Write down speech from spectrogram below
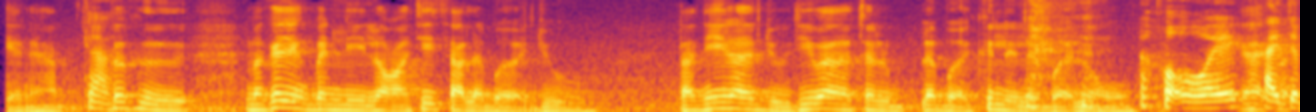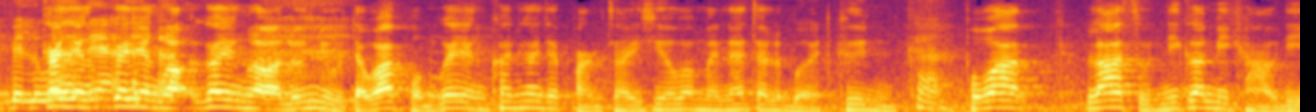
เสียนะครับค่ะก็คือมันก็ยังเป็นรีรอที่จะระเบิดอยู่ ตอนนี้เราอยู่ที่ว่าเราจะระเบิดขึ้นหรือระเบิดลงโอ้ยใครจะไปรู้ก็ยังเนี่ยก็ยังรอก็ยังรอลุ้นอยู่แต่ว่าผมก็ยังค่อนข้างจะปักใจเชื่อว่ามันน่าจะระเบิดขึ้นค่ะเพราะว่าล่าสุดนี้ก็มีข่าวดี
